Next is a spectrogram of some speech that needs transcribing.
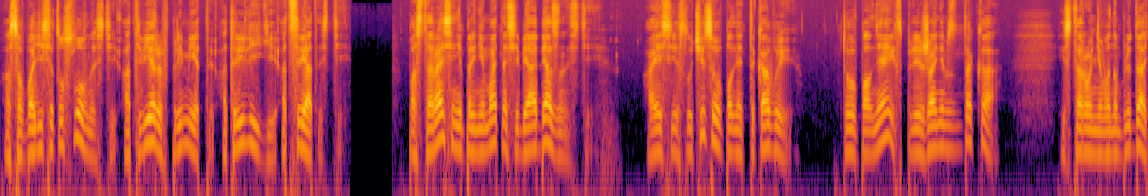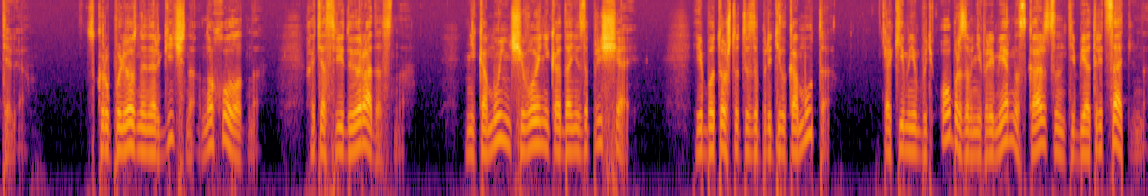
Освободись от условностей, от веры в приметы, от религии, от святости. Постарайся не принимать на себя обязанностей. А если и случится выполнять таковые, то выполняй их с прилежанием знатока и стороннего наблюдателя. Скрупулезно энергично, но холодно, хотя с виду и радостно. Никому ничего и никогда не запрещай, ибо то, что ты запретил кому-то, каким-нибудь образом непременно скажется на тебе отрицательно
